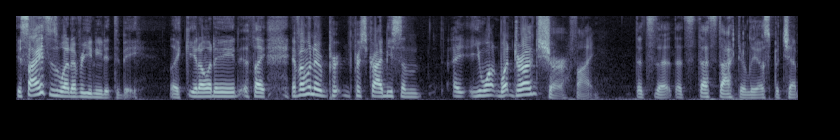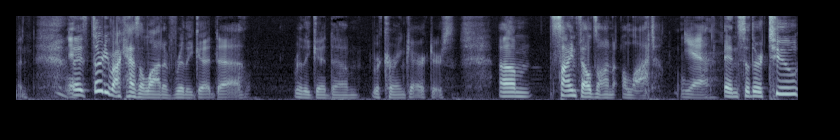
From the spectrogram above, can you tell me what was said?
a, science is whatever you need it to be. Like you know what I mean? It's like if I'm going to pre- prescribe you some, uh, you want what drug? Sure, fine. That's the that's that's Dr. Leo Spaceman. Yeah. Uh, Thirty Rock has a lot of really good, uh, really good um, recurring characters. Um, Seinfeld's on a lot Yeah. and so there are two.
